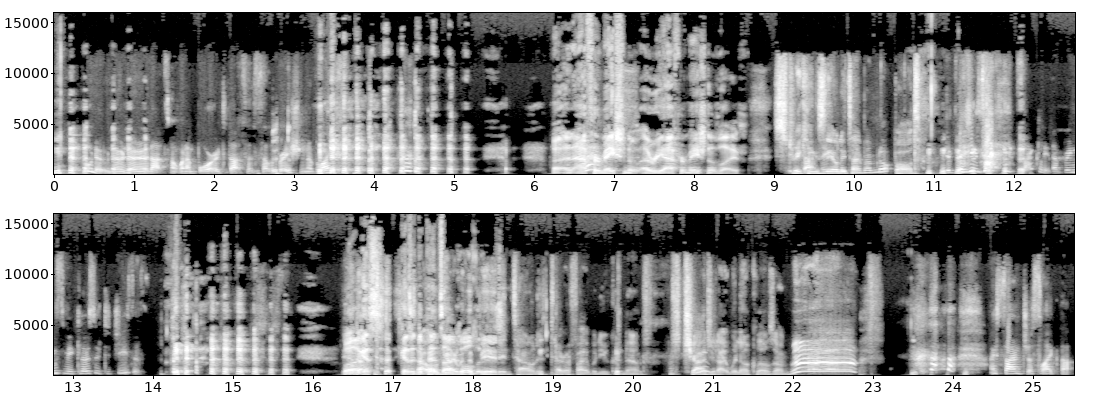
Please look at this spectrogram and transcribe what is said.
oh no, no, no, no! That's not when I'm bored. That's a celebration of life. Uh, an affirmation of a reaffirmation of life. Streaking's exactly. the only time I'm not bored. exactly, exactly. That brings me closer to Jesus. well, yeah, I guess because it depends on how cold with the beard is. in town is terrified when you come down, just charging out with no clothes on. I sound just like that.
